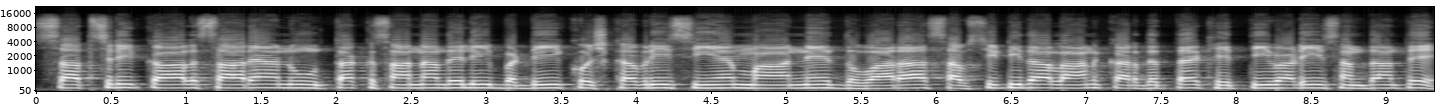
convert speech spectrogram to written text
ਸਤਿ ਸ੍ਰੀ ਅਕਾਲ ਸਾਰਿਆਂ ਨੂੰ। ਤਾਂ ਕਿਸਾਨਾਂ ਦੇ ਲਈ ਵੱਡੀ ਖੁਸ਼ਖਬਰੀ ਸੀਐਮ ਮਾਨ ਨੇ ਦੁਬਾਰਾ ਸਬਸਿਡੀ ਦਾ ਐਲਾਨ ਕਰ ਦਿੱਤਾ ਖੇਤੀਬਾੜੀ ਸੰਦਾਂ ਤੇ।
